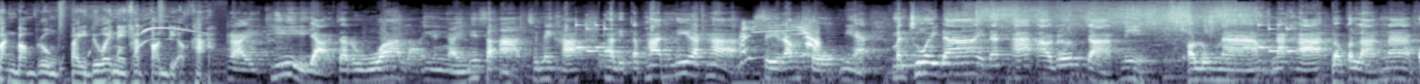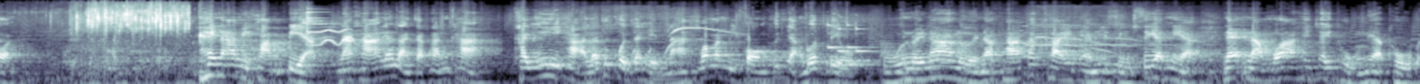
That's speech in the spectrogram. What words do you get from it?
มันบำรุงไปด้วยในขั้นตอนเดียวค่ะ ใครที่อยากจะรู้ว่าล้างยังไงให้สะอาดใช่ไหมคะ ผลิตภัณฑ์นี่แหละค่ะเซรั่มโซฟเนี่ยมันช่วยได้นะคะเอาเริ่มจากนี่ เอาลงน้ำนะคะ เราก็ล้างหน้าก่อน ให้หน้ามีความเปียกนะคะ และหลังจากนั้นค่ะ ยี้ค่ะ แล้วทุกคนจะเห็นนะ ว่ามันมีฟองขึ้นอย่างรวดเร็วถูไว้หน้าเลยนะคะ ถ้าใครเนี่ยมีสิวเซียนเนี่ยแนะนำว่าให้ใช้ถุงเนี่ยถูไป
